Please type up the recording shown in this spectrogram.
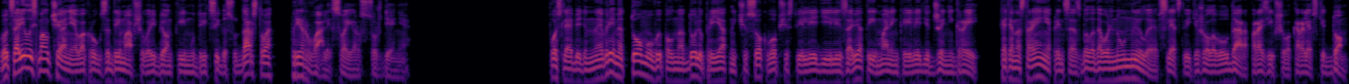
Воцарилось молчание вокруг задремавшего ребенка, и мудрецы государства прервали свои рассуждения. После обеденное время Тому выпал на долю приятный часок в обществе леди Елизаветы и маленькой леди Дженни Грей, хотя настроение принцесс было довольно унылое вследствие тяжелого удара, поразившего королевский дом.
